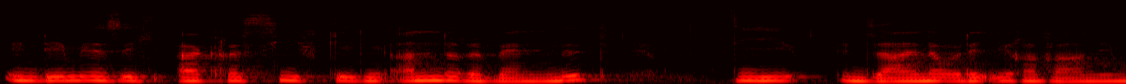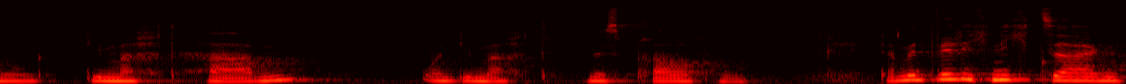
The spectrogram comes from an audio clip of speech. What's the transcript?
indem er sich aggressiv gegen andere wendet, die in seiner oder ihrer Wahrnehmung die Macht haben und die Macht missbrauchen. Damit will ich nicht sagen,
